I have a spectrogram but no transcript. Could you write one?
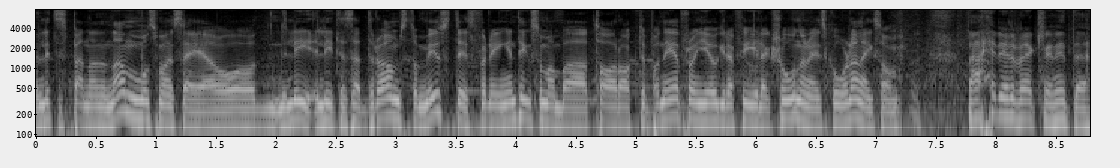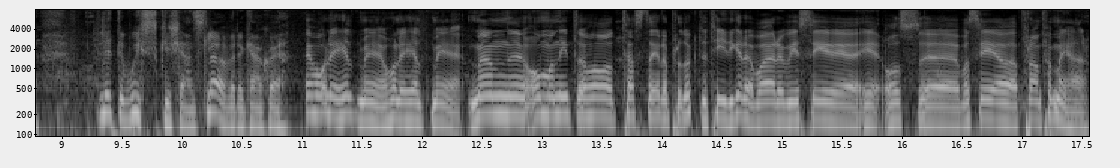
lite spännande namn måste man säga och li, lite så här drömskt och mystiskt för det är ingenting som man bara tar rakt upp och ner från geografilektionerna i skolan liksom. Nej, det är det verkligen inte. Lite whiskykänsla över det kanske. Jag håller helt med. Jag håller helt med. Men eh, om man inte har testat era produkter tidigare, vad är det vi ser, oss, eh, vad ser jag framför mig här?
